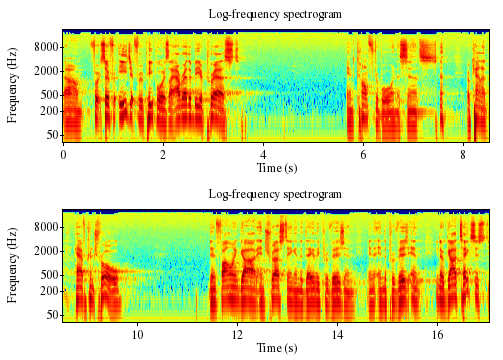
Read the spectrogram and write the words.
um, for, so for Egypt, for people, it's like, I'd rather be oppressed and comfortable in a sense, or kind of have control than following God and trusting in the daily provision and, and the provision. And, you know, God takes, us,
